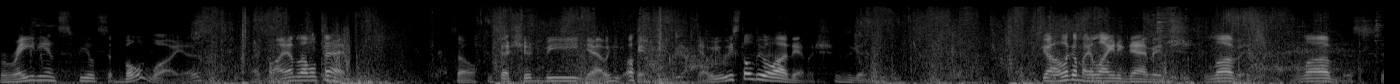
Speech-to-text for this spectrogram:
Radiance field bolt wires? Right, i am level 10 so this guy should be yeah we okay. Yeah we, we still do a lot of damage. This is good God, look at my lightning damage. Love it. Love this.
